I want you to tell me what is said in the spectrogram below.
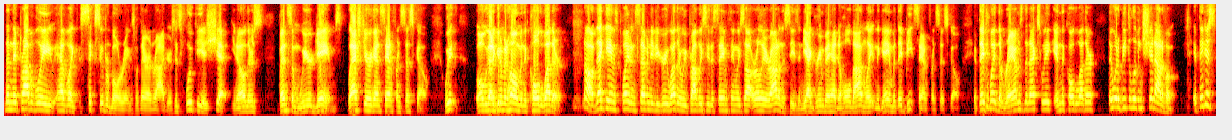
then they probably have like six Super Bowl rings with Aaron Rodgers. It's fluky as shit, you know. There's been some weird games last year against San Francisco. We oh, we got to get them at home in the cold weather. No, if that game is played in 70 degree weather, we probably see the same thing we saw earlier on in the season. Yeah, Green Bay had to hold on late in the game, but they beat San Francisco. If they played the Rams the next week in the cold weather, they would have beat the living shit out of them. If they just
